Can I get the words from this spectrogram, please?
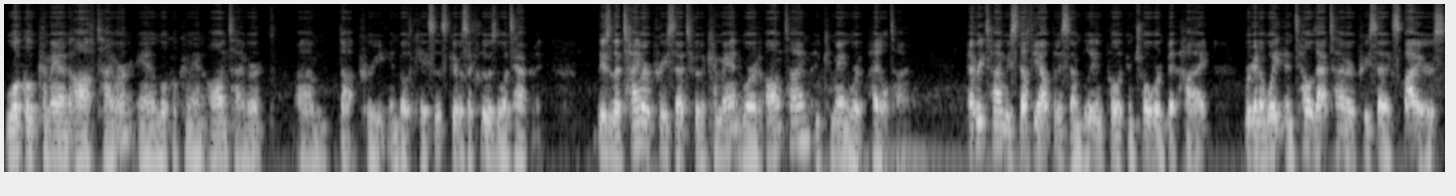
local command off timer and local command on timer um, dot pre in both cases, give us a clue as to what's happening. These are the timer presets for the command word on time and command word idle time. Every time we stuff the output assembly and pull a control word bit high, we're going to wait until that timer preset expires,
